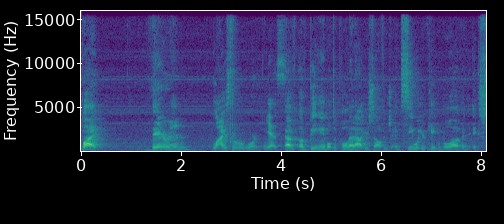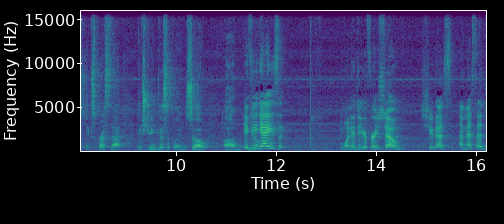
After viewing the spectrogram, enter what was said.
but therein lies the reward yes. of, of being able to pull that out yourself and, and see what you're capable of and ex- express that extreme discipline. So, um, If you know- guys want to do your first show, shoot us a message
